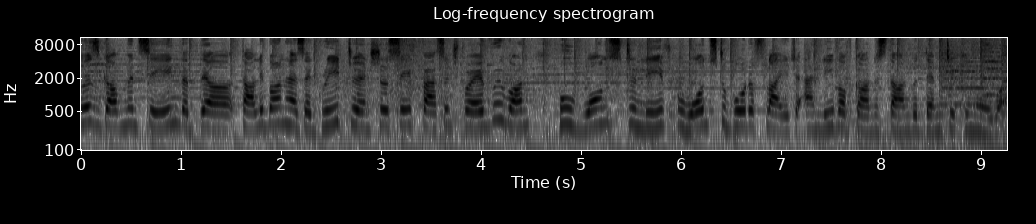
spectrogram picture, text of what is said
US government saying that the uh, Taliban has agreed to ensure safe passage for everyone who wants to leave, who wants to board a flight and leave Afghanistan with them taking over.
